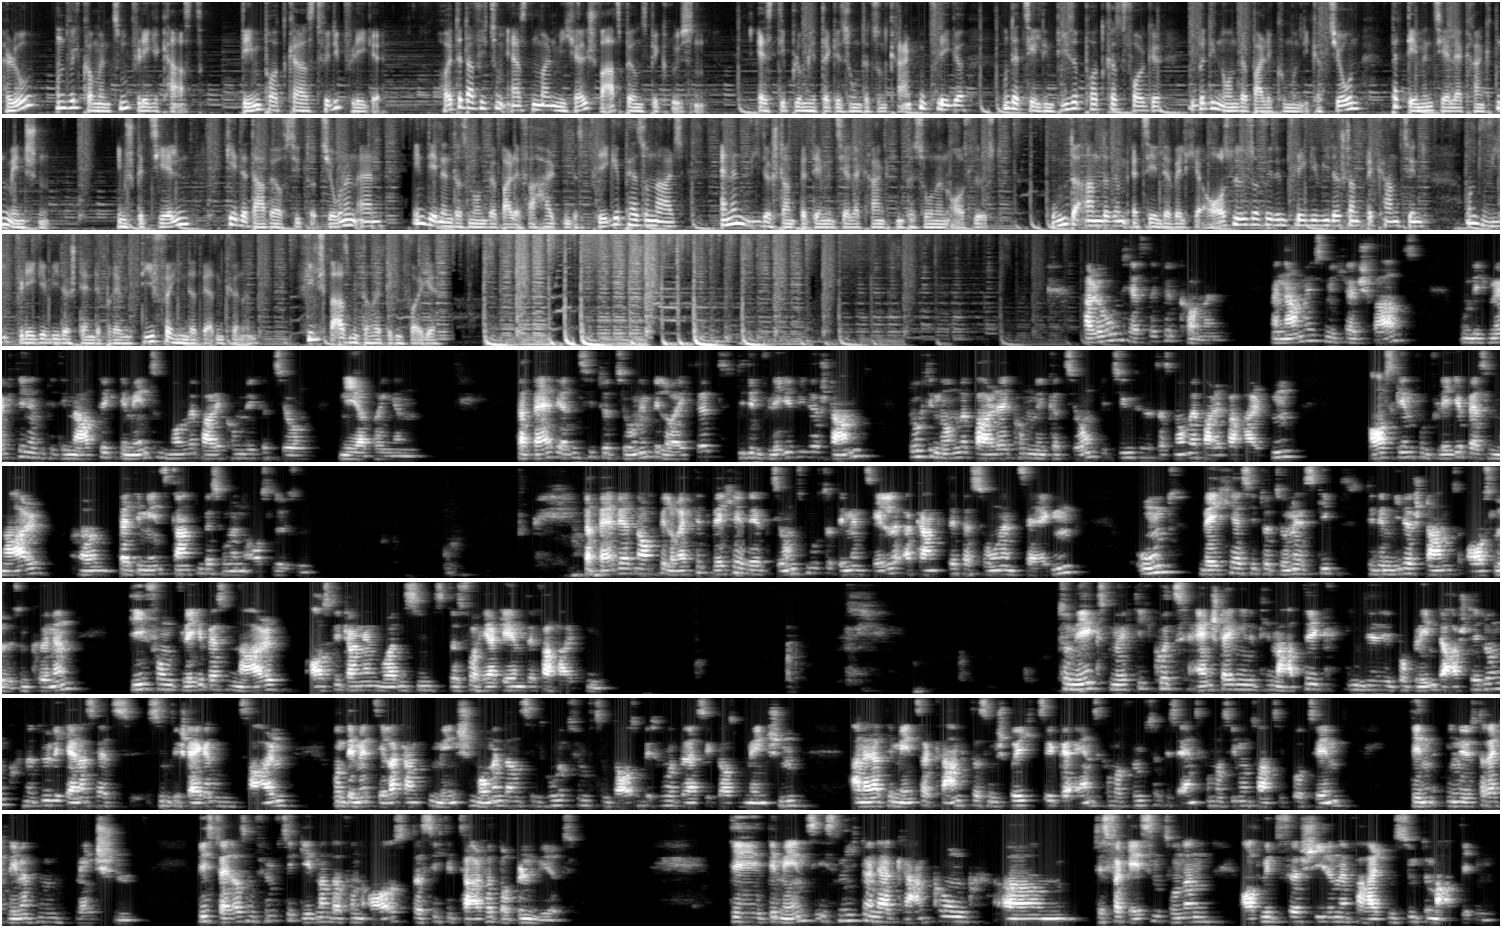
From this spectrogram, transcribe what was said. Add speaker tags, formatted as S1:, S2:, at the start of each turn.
S1: Hallo und willkommen zum Pflegecast, dem Podcast für die Pflege. Heute darf ich zum ersten Mal Michael Schwarz bei uns begrüßen. Er ist diplomierter Gesundheits- und Krankenpfleger und erzählt in dieser Podcast-Folge über die nonverbale Kommunikation bei dementiell erkrankten Menschen. Im Speziellen geht er dabei auf Situationen ein, in denen das nonverbale Verhalten des Pflegepersonals einen Widerstand bei dementiell erkrankten Personen auslöst. Unter anderem erzählt er, welche Auslöser für den Pflegewiderstand bekannt sind und wie Pflegewiderstände präventiv verhindert werden können. Viel Spaß mit der heutigen Folge.
S2: Hallo und herzlich willkommen. Mein Name ist Michael Schwarz und ich möchte Ihnen die Thematik Demenz und nonverbale Kommunikation näher bringen. Dabei werden Situationen beleuchtet, die den Pflegewiderstand durch die nonverbale Kommunikation bzw. das nonverbale Verhalten ausgehend vom Pflegepersonal äh, bei demenzkranken Personen auslösen. Dabei werden auch beleuchtet, welche Reaktionsmuster dementiell erkrankte Personen zeigen und welche Situationen es gibt, die den Widerstand auslösen können, die vom Pflegepersonal ausgegangen worden sind, das vorhergehende Verhalten. Zunächst möchte ich kurz einsteigen in die Thematik, in die Problemdarstellung. Natürlich einerseits sind die steigenden Zahlen von dementiell erkrankten Menschen, momentan sind 115.000 bis 130.000 Menschen an einer Demenz erkrankt. Das entspricht ca. 1,15 bis 1,27 Prozent den in Österreich lebenden Menschen. Bis 2050 geht man davon aus, dass sich die Zahl verdoppeln wird. Die Demenz ist nicht nur eine Erkrankung ähm, des Vergessens, sondern auch mit verschiedenen Verhaltenssymptomatiken.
